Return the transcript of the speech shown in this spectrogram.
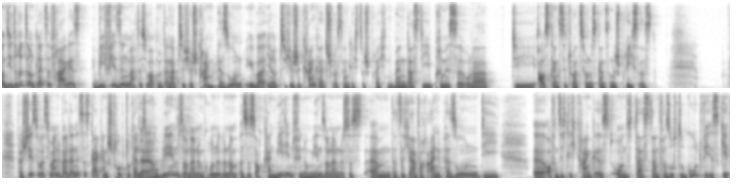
Und die dritte und letzte Frage ist, wie viel Sinn macht es überhaupt mit einer psychisch kranken Person über ihre psychische Krankheit schlussendlich zu sprechen, wenn das die Prämisse oder die Ausgangssituation des ganzen Gesprächs ist? Verstehst du, was ich meine? Weil dann ist es gar kein strukturelles ja, ja. Problem, sondern im Grunde genommen ist es auch kein Medienphänomen, sondern es ist ähm, tatsächlich einfach eine Person, die äh, offensichtlich krank ist und das dann versucht, so gut wie es geht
